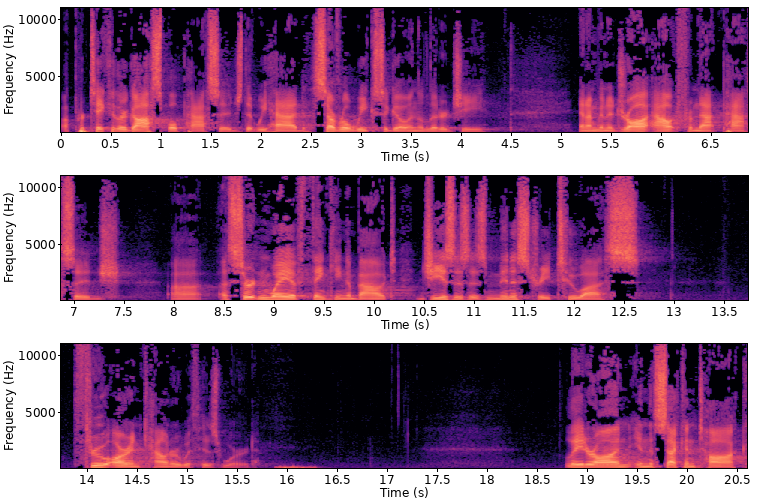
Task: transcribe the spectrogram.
a particular gospel passage that we had several weeks ago in the liturgy. And I'm going to draw out from that passage uh, a certain way of thinking about Jesus' ministry to us through our encounter with his word. Later on in the second talk,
